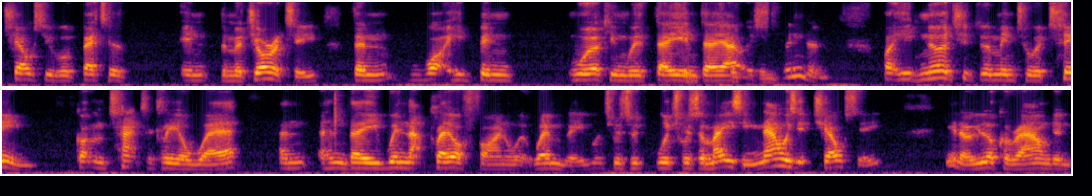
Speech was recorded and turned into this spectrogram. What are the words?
Chelsea were better in the majority than what he'd been working with day in, day out at Swindon. But he'd nurtured them into a team, got them tactically aware, and and they win that playoff final at Wembley, which was which was amazing. Now he's at Chelsea, you know, you look around and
